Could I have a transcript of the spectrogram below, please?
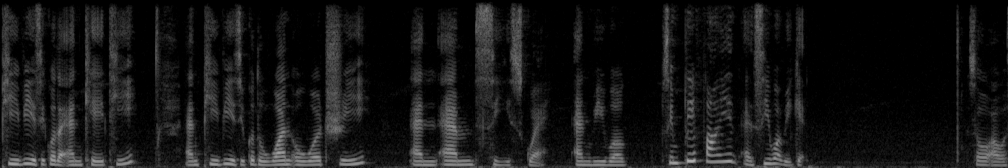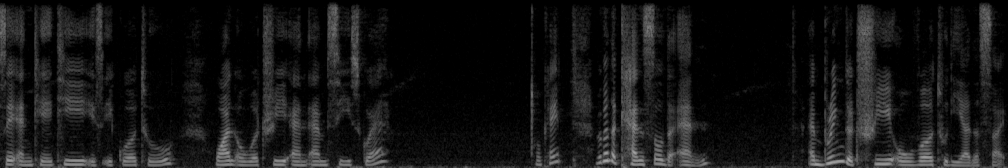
PV is equal to NKT and PV is equal to 1 over 3 and MC square. And we will simplify it and see what we get. So I will say NKT is equal to 1 over 3 nmc square. Okay, we're going to cancel the N and bring the 3 over to the other side.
